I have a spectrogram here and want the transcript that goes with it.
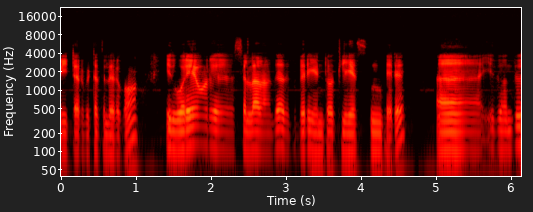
metre விட்டத்தில் இருக்கும். இது ஒரே ஒரு செல்லானது. அதுக்கு பேர் என்டோக்ளியஸ்ன்னு பேர். இது வந்து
